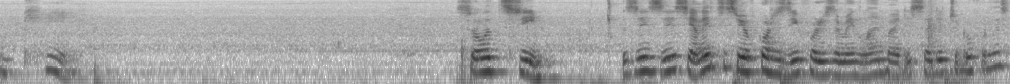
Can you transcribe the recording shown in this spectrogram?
Okay. So let's see this, this, yeah, knight c3, of course, d4 is the main line, but I decided to go for this.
